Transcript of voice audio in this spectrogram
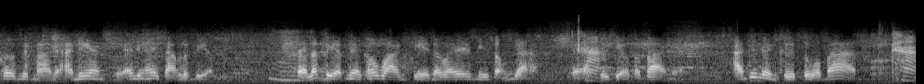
เพิ่มขึ้นมาเนี่ยอันนี้อันนี้ให้ตามระเบียบ แต่ระเบียบเนี่ยเขาวางเกณฑ์เอาไว้มีสองอย่างแต่ค่ะที่เกี่ยวกับบ้านเนี่ยอันที่หนึ่งคือตัวบ้านค่ะ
